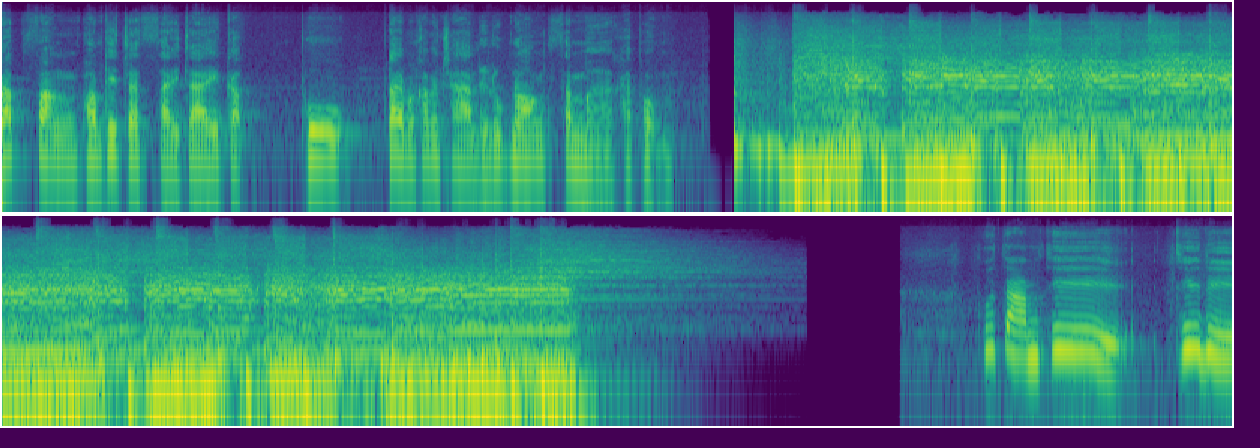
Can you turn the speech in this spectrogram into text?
รับฟังพร้อมที่จะใส่ใจกับผู้ใต้บังคับบัญชาหรือลูกน้องเสมอครับผมผู้ตามที่ ที่ดี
